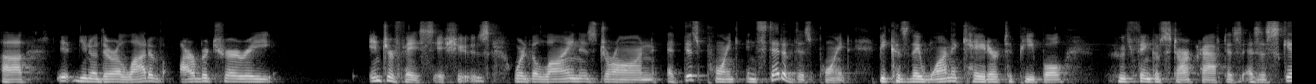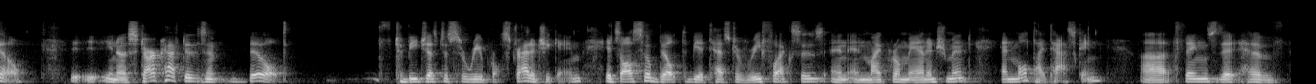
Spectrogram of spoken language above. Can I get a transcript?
Uh, you know, there are a lot of arbitrary interface issues where the line is drawn at this point instead of this point because they want to cater to people who think of StarCraft as, as a skill. You know, StarCraft isn't built to be just a cerebral strategy game. It's also built to be a test of reflexes and, and micromanagement and multitasking, uh, things that have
